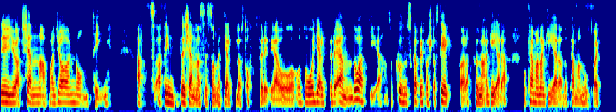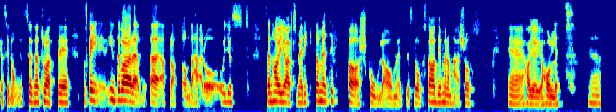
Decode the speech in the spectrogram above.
det är ju att känna att man gör någonting. Att, att inte känna sig som ett hjälplöst offer i det och, och då hjälper det ändå att ge. Alltså kunskap är första steget för att kunna agera och kan man agera då kan man motverka sin ångest. Så jag tror att det, man ska inte vara rädd äh, att prata om det här och, och just sen har jag eftersom jag riktar mig till förskola och möjligtvis lågstadie med de här så eh, har jag ju hållit eh,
